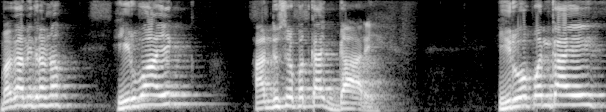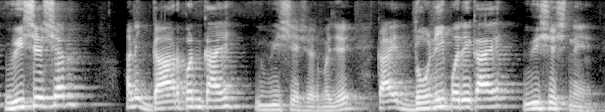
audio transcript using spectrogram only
बघा मित्रांनो हिरवा एक आणि दुसरं पद काय? गार आहे. हिरवं पण काय? आहे? विशेषण आणि गार पण काय? विशेषण. म्हणजे काय? दोन्ही पदे काय? विशेषणे.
